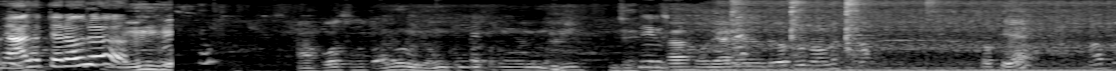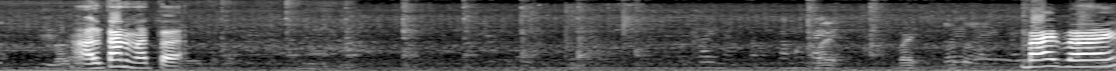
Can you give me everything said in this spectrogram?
ಮ್ಯಾಲ ಹತ್ತಾರ ಅವ್ರು. ಅಳ್ತಾನ ಮತ್ತ ಬಾಯ್ ಬಾಯ್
